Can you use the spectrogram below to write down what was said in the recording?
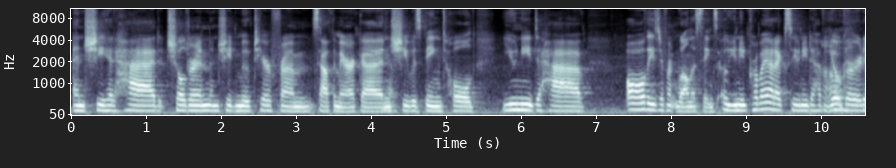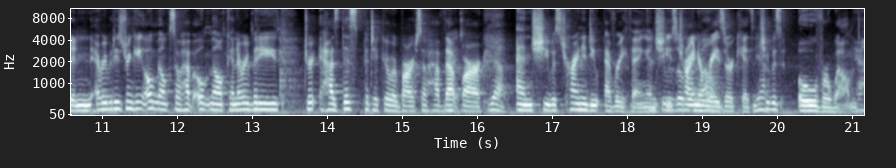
and she had had children and she'd moved here from South America and Yes. she was being told you need to have all these different wellness things. Oh, you need probiotics, so you need to have oh. yogurt, and everybody's drinking oat milk, so have oat milk, and everybody dr- has this particular bar, so have that Right. bar. Yeah. And she was trying to do everything, and, And she she's was trying to raise her kids, and Yeah. she was overwhelmed. Yeah.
